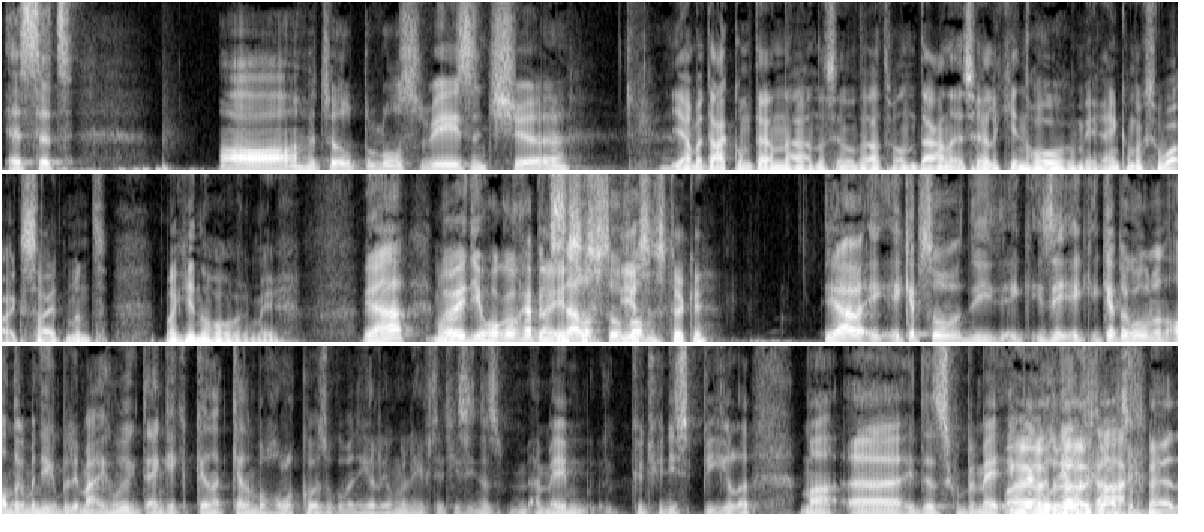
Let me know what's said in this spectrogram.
is het... Oh, het hulpeloos wezentje. Ja, maar daar komt daarna. En dat is inderdaad wel. En daarna is er eigenlijk geen horror meer. Enkel nog zo wat excitement, maar geen horror meer. Ja, maar, die horror heb ik zelf zo van... eerste stukken. Ja, ik, ik heb zo die. Ik, zie- ik, ik heb dat gewoon op een andere manier beleefd. Maar ik moet ik denken, ik ken, ken Holocaust ook op een heel jonge leeftijd gezien. Dus aan mij kun je niet spiegelen. Maar eh dat is bij mij. Ik ben ja, gewoon heel graag. zo, bad-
